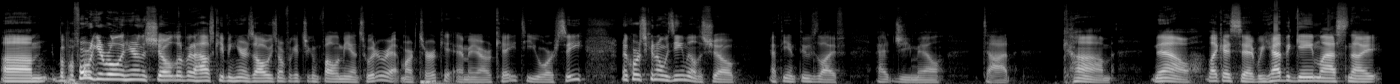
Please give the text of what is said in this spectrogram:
Um, but before we get rolling here on the show, a little bit of housekeeping here as always. Don't forget you can follow me on Twitter at MarkTurc at M A R K T U R C. And of course, you can always email the show at theenthuslife at gmail.com. Now, like I said, we had the game last night.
